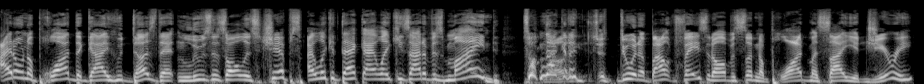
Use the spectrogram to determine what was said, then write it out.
I don't applaud the guy who does that and loses all his chips. I look at that guy like he's out of his mind. So I'm not Well, going to just do an about face and all of a sudden applaud Masai Ujiri.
